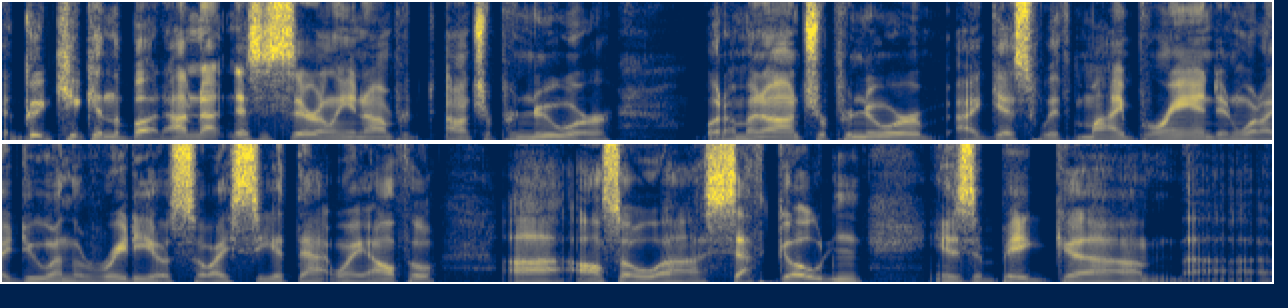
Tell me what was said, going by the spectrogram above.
a good kick in the butt. I'm not necessarily an entrepreneur, but I'm an entrepreneur, I guess, with my brand and what I do on the radio, so I see it that way. Also, uh, also uh, Seth Godin is a big um, uh,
